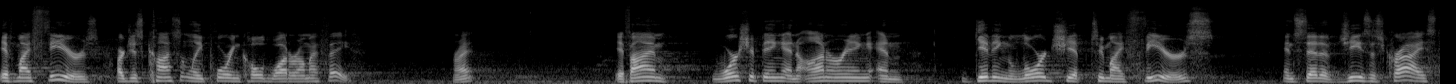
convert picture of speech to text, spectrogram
if my fears are just constantly pouring cold water on my faith. Right? If I'm worshiping and honoring and giving lordship to my fears instead of Jesus Christ,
